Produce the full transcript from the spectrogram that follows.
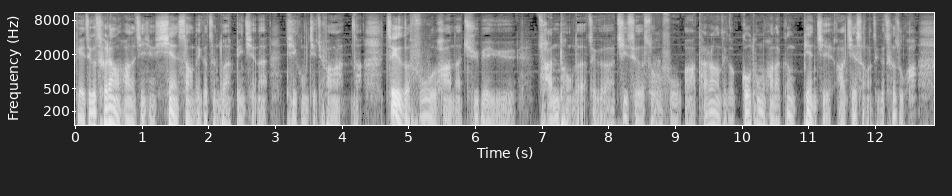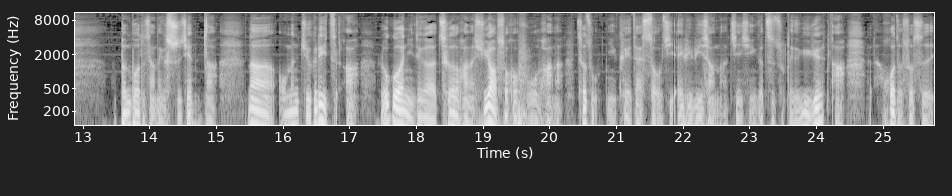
给这个车辆的话呢，进行线上的一个诊断，并且呢，提供解决方案啊。这个服务的话呢，区别于传统的这个汽车的售后服务啊，它让这个沟通的话呢更便捷啊，节省了这个车主啊奔波的这样的一个时间啊。那我们举个例子啊，如果你这个车的话呢，需要售后服务的话呢，车主你可以在手机 APP 上呢进行一个自主的一个预约啊，或者说是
